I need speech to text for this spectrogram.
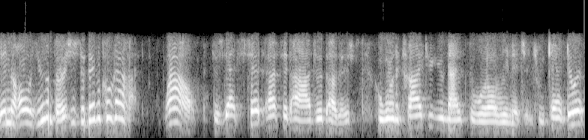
in the whole universe is the biblical God. Wow. Does that set us at odds with others who want to try to unite the world religions? We can't do it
